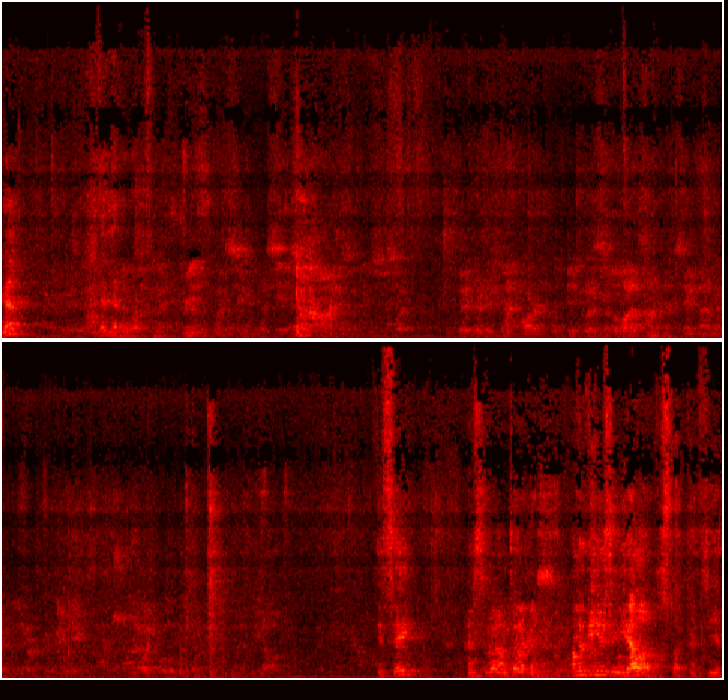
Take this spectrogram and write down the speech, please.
Yeah? Ah, That never worked for me. They're, they're hitting that hard, it was a lot of time, at the same time, they're hitting the sharp food. You know, like a little bit, you know. You see? This is what I'm talking about. I'm gonna be using yellow to start next year.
